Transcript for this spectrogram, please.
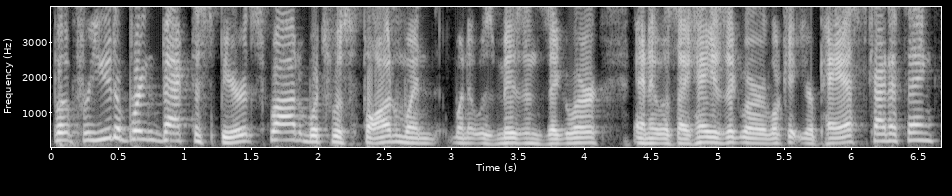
But for you to bring back the Spirit Squad, which was fun when when it was Miz and Ziggler, and it was like, hey Ziggler, look at your past kind of thing.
